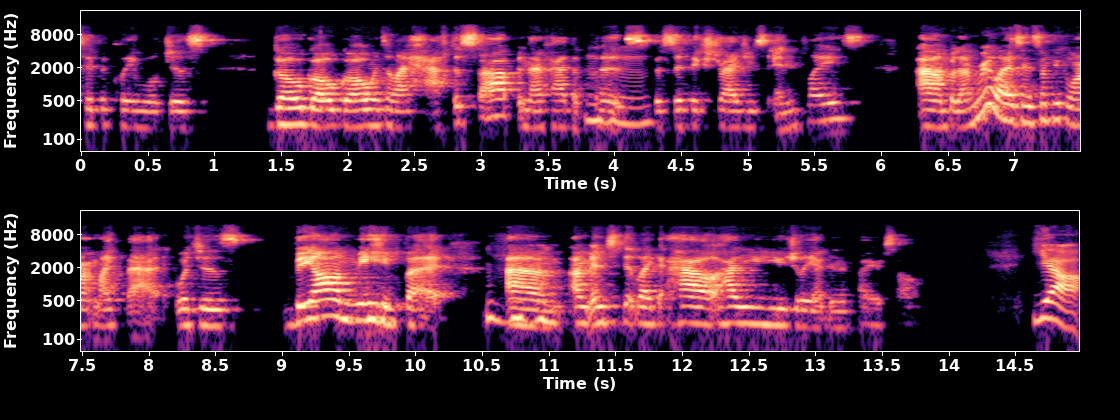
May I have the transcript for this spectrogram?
typically will just go go go until I have to stop, and I've had to put mm-hmm. specific strategies in place. Um, but I'm realizing some people aren't like that, which is beyond me. But um, I'm interested, like how how do you usually identify yourself? Yeah,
